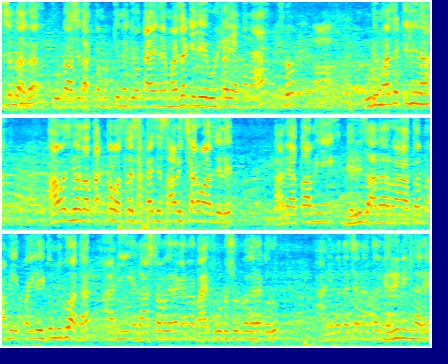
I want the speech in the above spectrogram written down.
झालं. कुठं असे धक्कामुक्की नाही किंवा काय नाही. मजा केली आहे उलटा येताना. उडी एवढी मजा केली ना? आवाज बिवाज आता अक्का बसला सकाळचे साडेचार वाजलेले आहेत. आणि आता आम्ही घरी जाणार. आता आम्ही पहिले इथून निघू आता. आणि नाश्ता वगैरे करणार. बाहेर फोटोशूट वगैरे करू. आणि मग त्याच्यानंतर घरी निघणार आहे.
